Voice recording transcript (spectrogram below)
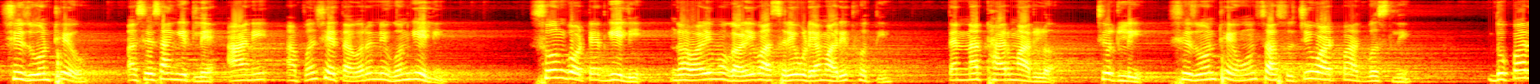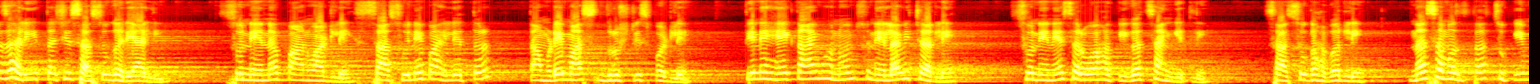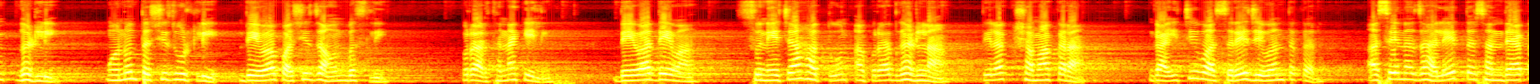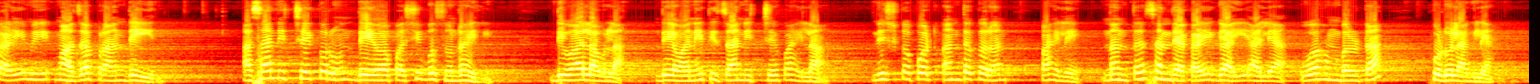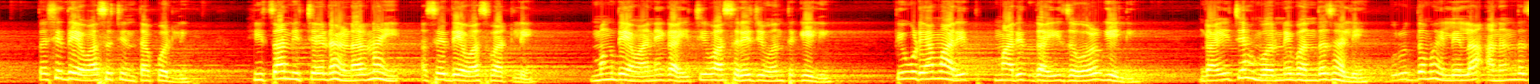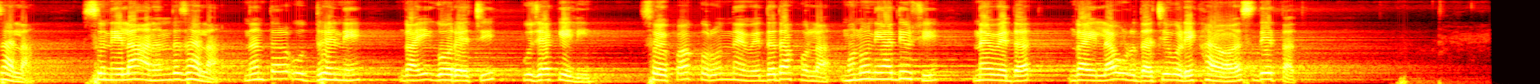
शिजवून ठेव असे सांगितले आणि आपण शेतावर निघून गेली. सून गोट्यात गेली. गव्हाळी मुगाळी वासरे उड्या मारीत होती. त्यांना ठार मारलं चिरली शिजवून ठेवून सासूची वाट पाहत बसली. दुपार झाली तशी सासू घरी आली. सुनेनं पान वाढले. सासूने पाहिले तर तांबडे मांस दृष्टीस पडले. तिने हे काय म्हणून सुनेला विचारले? सुनेने सर्व हकीकत सांगितली. सासू घाबरली. न समजता चुकी घडली. म्हणून तशीच उठली. देवापाशी जाऊन बसली. प्रार्थना केली. देवा देवा सुनेच्या हातून अपराध घडला. तिला क्षमा करा. गाईची वासरे जिवंत कर. असे न झाले तर संध्याकाळी मी माझा प्राण देईन. असा निश्चय करून देवापाशी बसून राहिली. दिवा लावला. देवाने तिचा निश्चय पाहिला. निष्कपट अंतकरण पाहिले. नंतर संध्याकाळी गायी आल्या व हंबरटा फोडू लागल्या. तशी देवास चिंता पडली. हिचा निश्चय ढळणार नाही असे देवास वाटले. मग देवाने गायीची वासरे जिवंत केली. ती उड्या मारीत मारीत गायी जवळ गेली. गायीचे हंबरणे बंद झाले. वृद्ध महिलेला आनंद झाला. सुनेला आनंद झाला. नंतर उद्धयने गाई गोऱ्याची पूजा केली. स्वयंपाक करून नैवेद्य दाखवला. म्हणून या दिवशी नैवेद्यात गाईला उडदाचे वडे खावास देतात.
